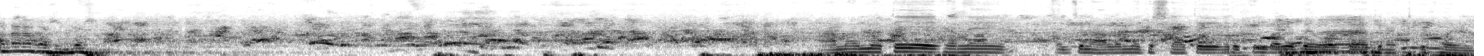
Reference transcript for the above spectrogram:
আপনারা বসেন বসেন। আমার মতে এখানে একজন আলমের সাথে এরকমভাবে ব্যবহার করা কিনা ঠিক হয়নি।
